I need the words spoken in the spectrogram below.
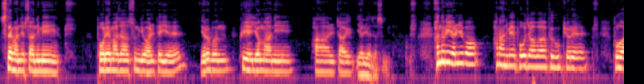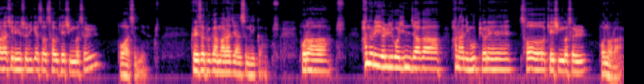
스테반 집사님이 돌에 맞아 순교할 때에 여러분 그의 영안이 활짝 열려졌습니다. 하늘이 열리고 하나님의 보좌와 그 우편에 부활하신 예수님께서 서 계신 것을 보았습니다. 그래서 그가 말하지 않습니까? 보라, 하늘이 열리고 인자가 하나님 우편에 서 계신 것을 보노라.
